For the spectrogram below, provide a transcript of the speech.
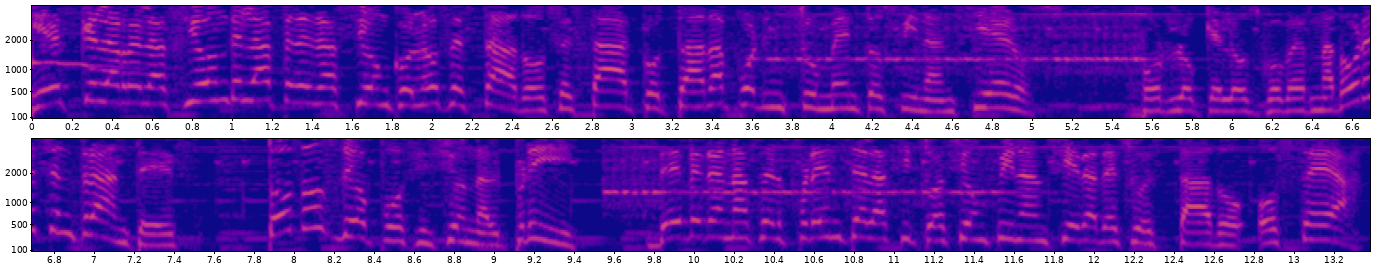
Y es que la relación de la federación con los estados está acotada por instrumentos financieros, por lo que los gobernadores entrantes, todos de oposición al PRI, deberán hacer frente a la situación financiera de su estado, o sea,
